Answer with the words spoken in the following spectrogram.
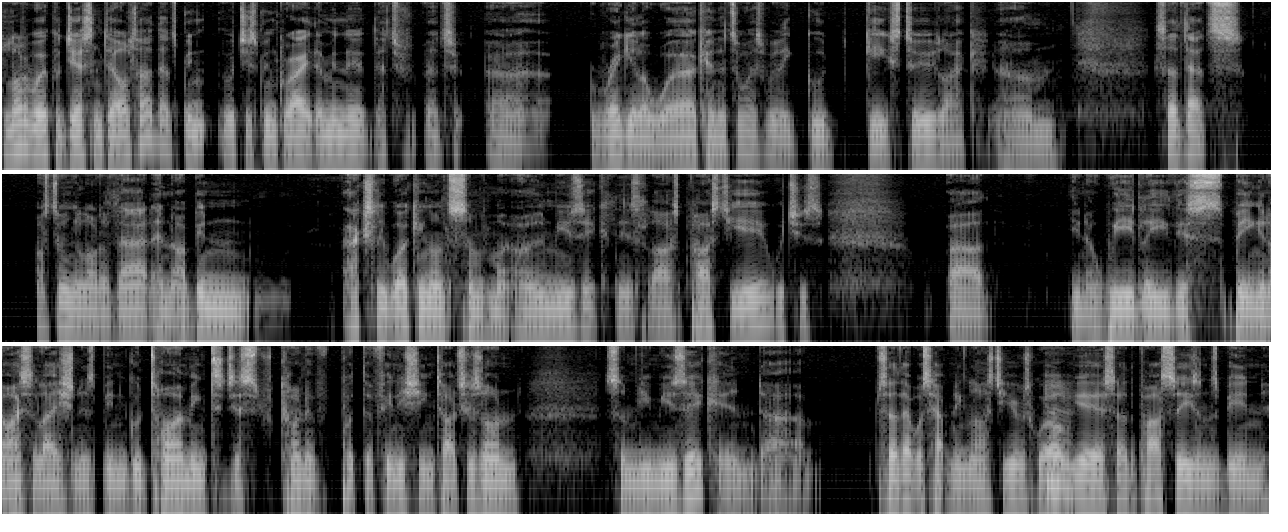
a lot of work with Jess and Delta. That's been which has been great. I mean, that's that's uh, regular work, and it's always really good gigs too. Like, um, so that's I was doing a lot of that, and I've been actually working on some of my own music this last past year, which is. Uh, you know, weirdly, this being in isolation has been good timing to just kind of put the finishing touches on some new music, and um, so that was happening last year as well. Mm. Yeah, so the past season's been,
